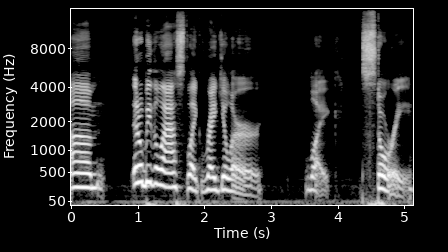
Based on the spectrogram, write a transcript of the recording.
Um, it'll be the last like regular, like story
